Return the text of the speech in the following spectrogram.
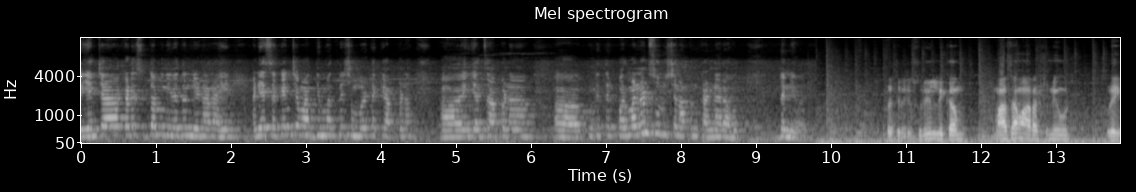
यांच्याकडे सुद्धा मी निवेदन देणार आहे. आणि या सगळ्यांच्या माध्यमातून शंभर टक्के आपण याचं आपण कुठेतरी परमनंट सोल्युशन आपण काढणार आहोत. धन्यवाद. प्रतिनिधी सुनील निकम माझा महाराष्ट्र न्यूज धुळे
